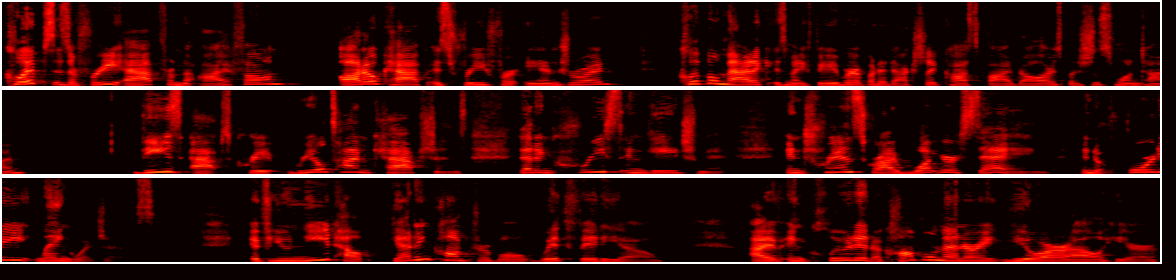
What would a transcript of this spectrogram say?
Clips is a free app from the iPhone AutoCap is free for Android. Clipomatic is my favorite, but it actually costs $5, but it's just one time. These apps create real-time captions that increase engagement and transcribe what you're saying into 40 languages. If you need help getting comfortable with video, I've included a complimentary URL here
